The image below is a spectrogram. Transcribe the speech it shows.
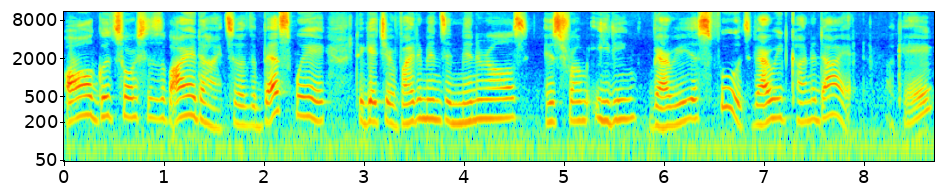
All good sources of iodine. So the best way to get your vitamins and minerals is from eating various foods, varied kind of diet, okay?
